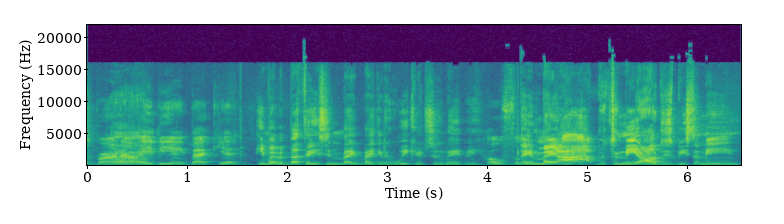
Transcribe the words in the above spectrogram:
Yeah, Brian out. AB ain't back yet. He might be. I think he's been back, back in a week or two, maybe. Hopefully. they may. I, I- but to me, I'll just be. I mean,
